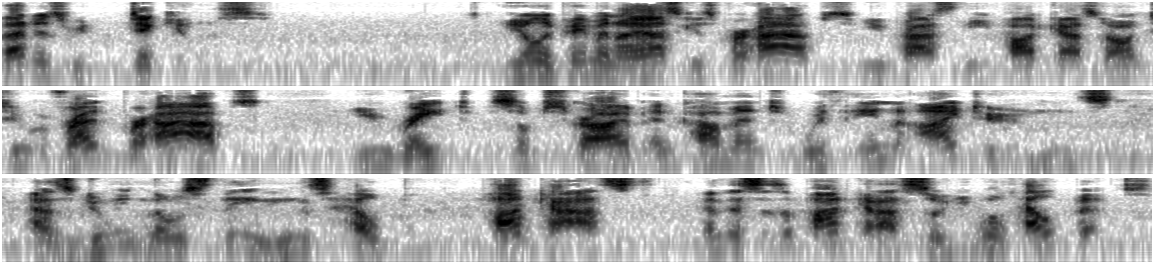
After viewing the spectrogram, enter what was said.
That is ridiculous. The only payment I ask is perhaps you pass the podcast on to a friend. Perhaps you rate, subscribe, and comment within iTunes, as doing those things help podcasts, and this is a podcast, so you will help it.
